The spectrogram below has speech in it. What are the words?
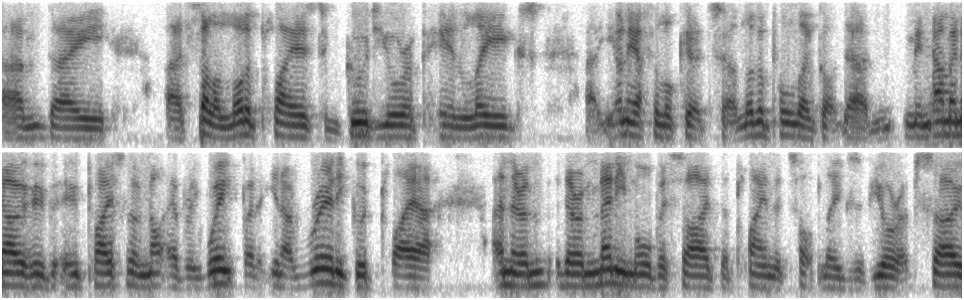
Um, they uh, sell a lot of players to good European leagues. Uh, you only have to look at uh, Liverpool. They've got uh, Minamino who, who plays for them, not every week, but you know, really good player. And there are there are many more besides that play in the top leagues of Europe. So,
